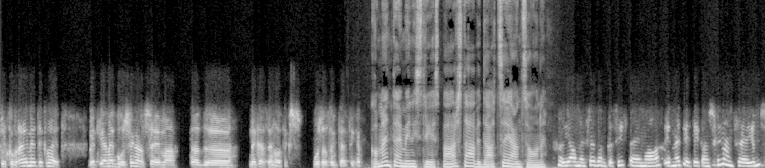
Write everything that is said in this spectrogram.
tur, kur varējām ietekmēt, bet ja nebūs finansējumā, tad uh, nekas nenotiks. Būs vēl sliktāk tikai. Komentē ministrijas pārstāve Dāce Jansone. Jā, mēs redzam, ka sistēmā ir nepietiekams finansējums.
